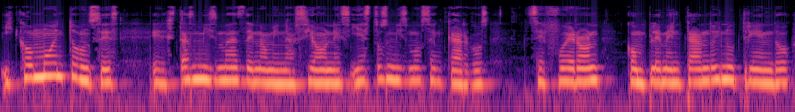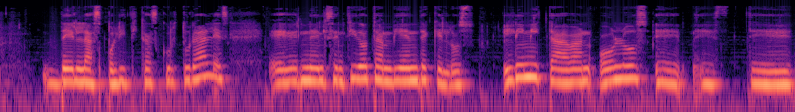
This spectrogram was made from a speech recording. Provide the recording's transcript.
y cómo entonces estas mismas denominaciones y estos mismos encargos se fueron complementando y nutriendo de las políticas culturales, en el sentido también de que los limitaban o los eh, este,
